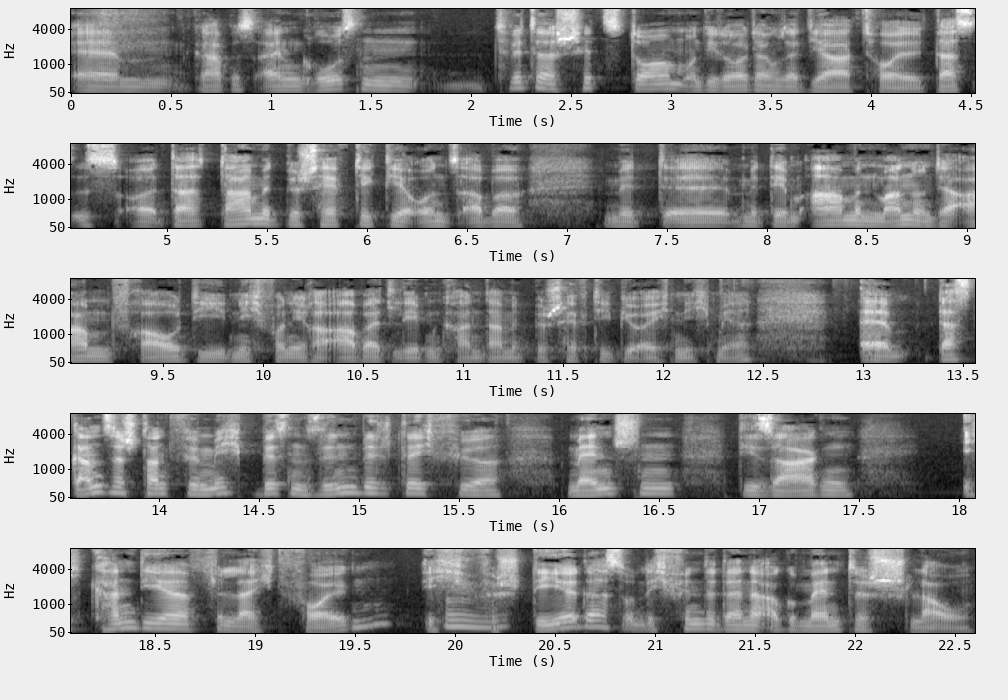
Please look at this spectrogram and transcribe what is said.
ähm, gab es einen großen Twitter-Shitstorm und die Leute haben gesagt, ja toll, das ist, äh, da, damit beschäftigt ihr uns, aber mit, äh, mit dem armen Mann und der armen Frau, die nicht von ihrer Arbeit leben kann, damit beschäftigt ihr euch nicht mehr. Ähm, das Ganze stand für mich bisschen sinnbildlich für Menschen, die sagen, ich kann dir vielleicht folgen, ich mhm. verstehe das und ich finde deine Argumente schlau.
